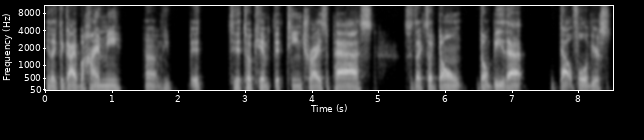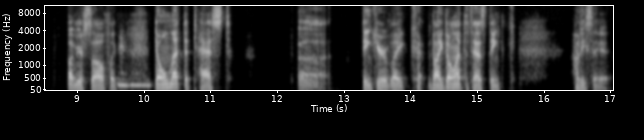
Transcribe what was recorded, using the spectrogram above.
he like the guy behind me, um, he it it took him 15 tries to pass. So it's like, so don't don't be that doubtful of your of yourself. Like Mhm. don't let the test uh think you're like like don't let the test think how do you say it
